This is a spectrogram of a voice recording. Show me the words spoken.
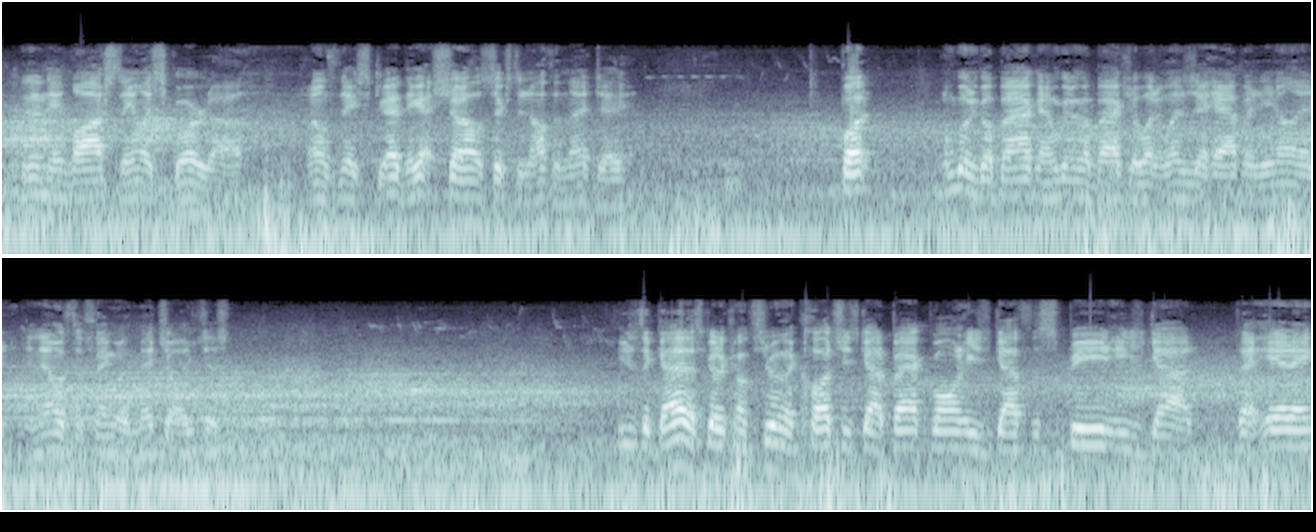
and then they lost. They only scored. Uh, I don't think they they got shut out six to nothing that day. But I'm going to go back and I'm going to go back to what Wednesday happened, you know, and, and that was the thing with Mitchell. He's just He's the guy that's going to come through in the clutch. He's got backbone. He's got the speed. He's got the hitting.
